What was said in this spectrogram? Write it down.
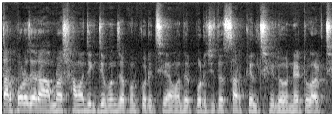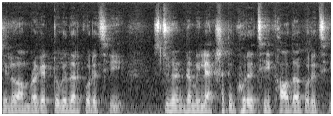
তারপরে যারা আমরা সামাজিক জীবনযাপন করেছি, আমাদের পরিচিত সার্কেল ছিল নেটওয়ার্ক ছিল, আমরা গেট টুগেদার করেছি স্টুডেন্টরা মিলে একসাথে ঘুরেছি খাওয়া দাওয়া করেছি।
